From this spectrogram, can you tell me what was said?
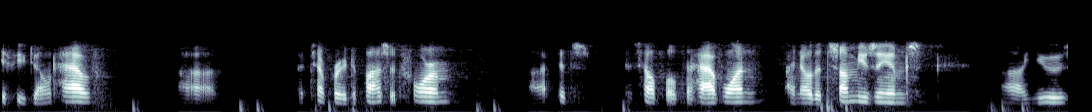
if you don't have uh, a temporary deposit form, uh, it's it's helpful to have one. I know that some museums uh, use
